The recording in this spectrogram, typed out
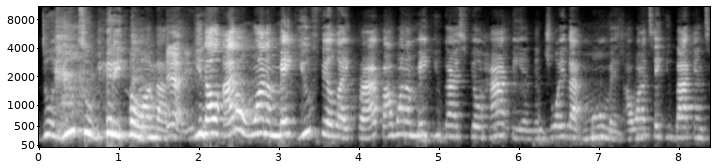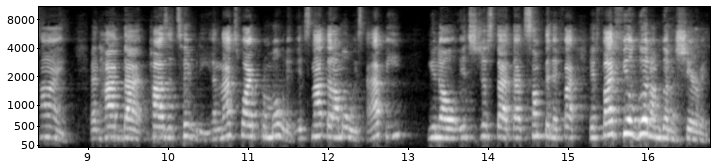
do a YouTube video on that. Yeah, you you know, I don't want to make you feel like crap. I want to make you guys feel happy and enjoy that moment. I want to take you back in time and have that positivity. And that's why I promote it. It's not that I'm always happy. You know, it's just that that's something if I if I feel good, I'm going to share it.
